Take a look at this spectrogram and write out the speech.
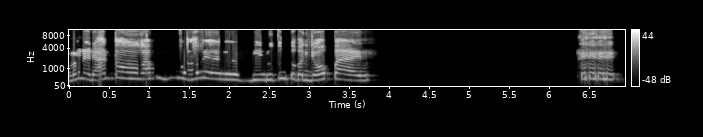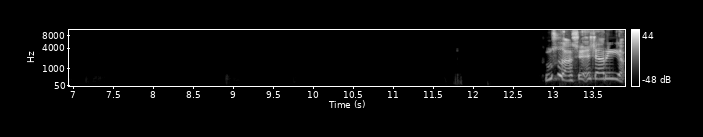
Mana ada hantu? Aku buang je. Biru tu untuk bagi jawapan. Susah sih cari ya.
